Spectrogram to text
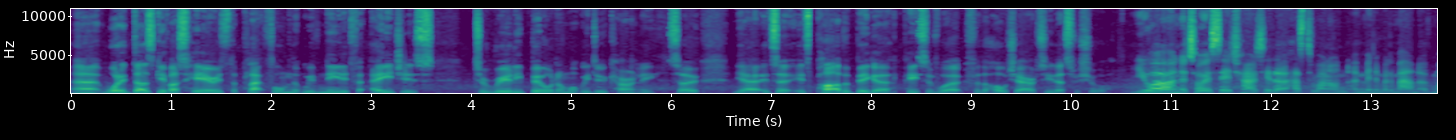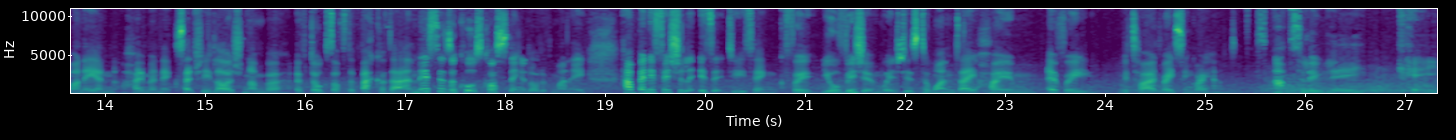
Uh, what it does give us here is the platform that we've needed for ages to really build on what we do currently. So yeah, it's a it's part of a bigger piece of work for the whole charity, that's for sure. You are notoriously a charity that has to run on a minimal amount of money and home an exceptionally large number of dogs off the back of that. And this is of course costing a lot of money. How beneficial is it, do you think, for your vision, which is to one day home every retired racing greyhound? Absolutely key.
